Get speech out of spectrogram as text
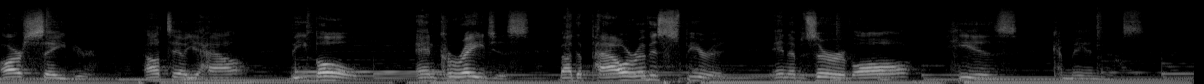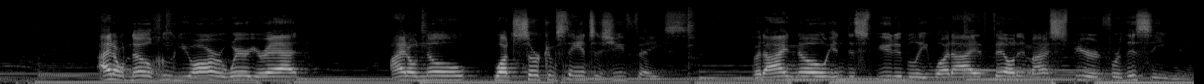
our Savior. I'll tell you how. Be bold and courageous by the power of His Spirit and observe all His commandments. I don't know who you are or where you're at. I don't know what circumstances you face. But I know indisputably what I have felt in my spirit for this evening,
